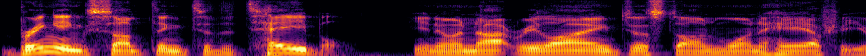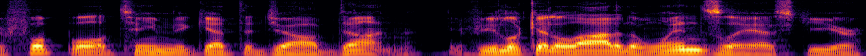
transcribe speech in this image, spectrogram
bringing something to the table you know, and not relying just on one half of your football team to get the job done. If you look at a lot of the wins last year,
